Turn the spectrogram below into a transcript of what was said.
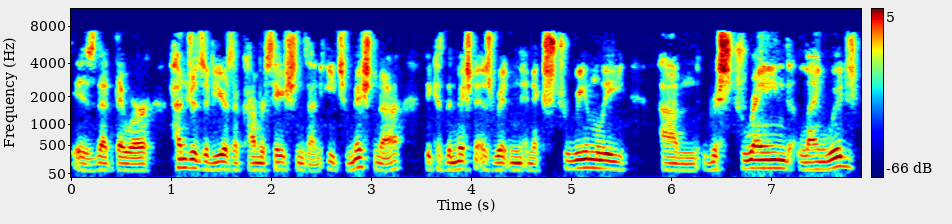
is that there were hundreds of years of conversations on each Mishnah because the Mishnah is written in extremely um, restrained language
